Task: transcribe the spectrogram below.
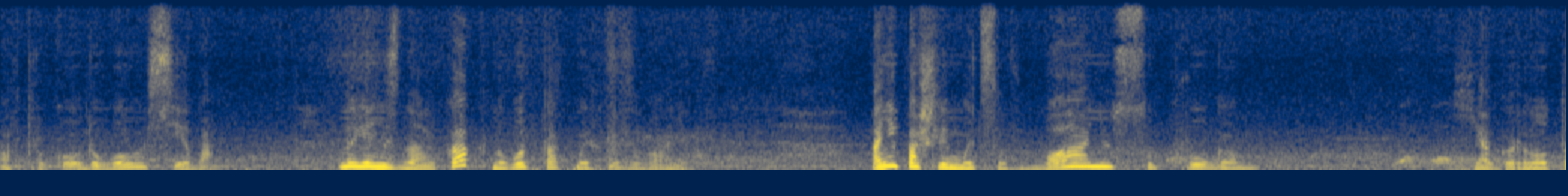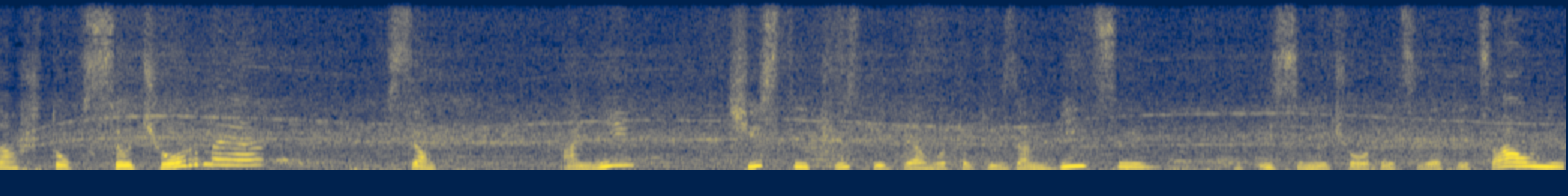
а другого Сева. Ну, я не знаю как, но вот так мы их называли. Они пошли мыться в баню с супругом. Я говорю, ну там что, все черное? Все. Они чистые-чистые, прям вот такие зомбийцы. Истинный черный цвет лица у них.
